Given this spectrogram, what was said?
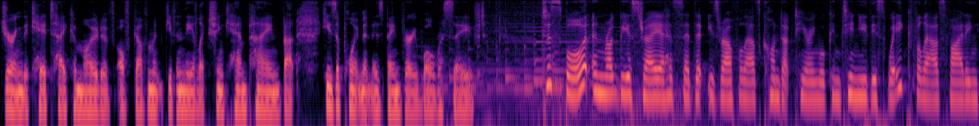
during the caretaker mode of, of government, given the election campaign, but his appointment has been very well received. To sport, and Rugby Australia has said that Israel Folau's conduct hearing will continue this week. Folau's fighting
